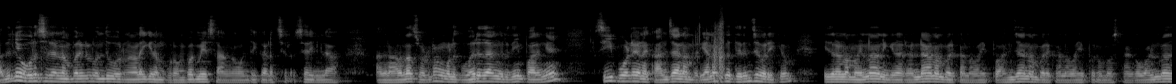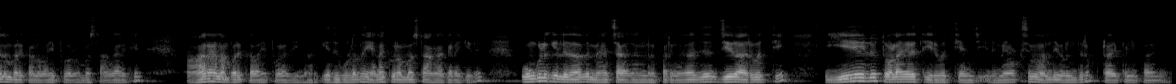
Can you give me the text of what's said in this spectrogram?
அதுலேயும் ஒரு சில நம்பர்கள் வந்து ஒரு நாளைக்கு நமக்கு ரொம்பவே ஸ்ட்ராங்காக வந்து கிடச்சிடும் சரிங்களா? அதனால தான் சொல்கிறேன் உங்களுக்கு வருதாங்கிறதையும் பாருங்கள் சி போல் எனக்கு அஞ்சாம் நம்பர் எனக்கு தெரிஞ்ச வரைக்கும் இதில் நம்ம என்ன நினைக்கிறோம்? ரெண்டாம் நம்பருக்கான வாய்ப்பு அஞ்சாம் நம்பருக்கான வாய்ப்பு ரொம்ப ஸ்ட்ராங்காக ஒன்பது நம்பருக்கான வாய்ப்பு ரொம்ப ஸ்ட்ராங்காக இருக்குது ஆறாம் நம்பருக்கு வாய்ப்பு அதிகமாக இருக்குது இதுக்குள்ளே தான் எனக்கு ரொம்ப ஸ்ட்ராங்காக கிடைக்குது. உங்களுக்கு இதில் ஏதாவது மேட்ச் ஆகுதான்னு பாருங்கள் அதாவது ஜீரோ அறுபத்தி ஏழு தொள்ளாயிரத்தி இருபத்தி அஞ்சு. இது மேக்ஸிமம் வந்து விழுந்துடும் ட்ரை பண்ணி பாருங்கள்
